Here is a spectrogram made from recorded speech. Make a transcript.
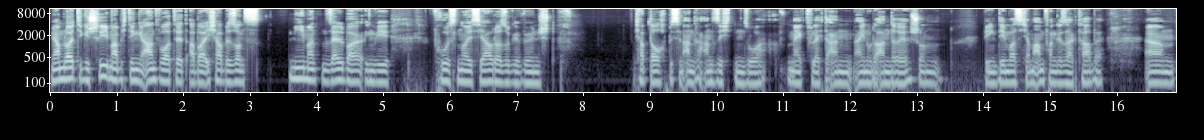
mir haben Leute geschrieben, habe ich denen geantwortet, aber ich habe sonst niemanden selber irgendwie frohes neues Jahr oder so gewünscht. Ich habe da auch ein bisschen andere Ansichten, so merkt vielleicht der ein oder andere schon wegen dem, was ich am Anfang gesagt habe. Ähm,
